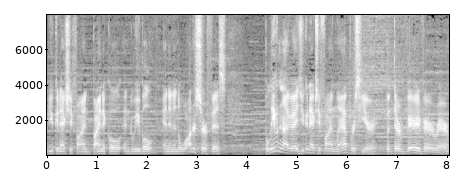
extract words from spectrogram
you can actually find Binacle and Dwebble, and then in the water surface, Believe it or not, guys, you can actually find Lapras here, but they're very, very rare.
